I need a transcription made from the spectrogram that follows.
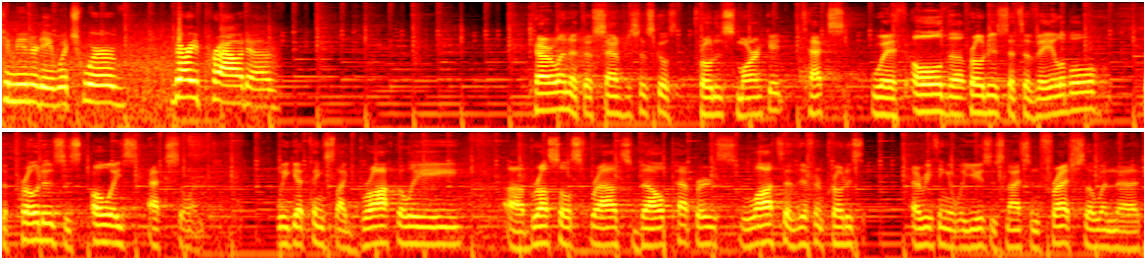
community, which we're very proud of. Carolyn at the San Francisco Produce Market texts with all the produce that's available. The produce is always excellent. We get things like broccoli, uh, Brussels sprouts, bell peppers, lots of different produce. Everything that we use is nice and fresh, so when the,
